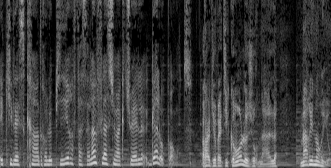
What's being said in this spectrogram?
et qui laisse craindre le pire face à l'inflation actuelle galopante. Radio Vatican, le journal, Marine Henriot.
